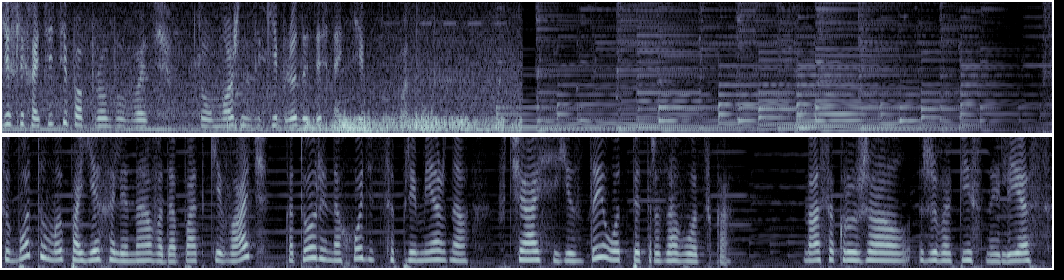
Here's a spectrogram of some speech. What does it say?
если хотите попробовать, то можно такие блюда здесь найти. Вот. В субботу мы поехали на водопад Кивач, который находится примерно в часе езды от Петрозаводска. Нас окружал живописный лес,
